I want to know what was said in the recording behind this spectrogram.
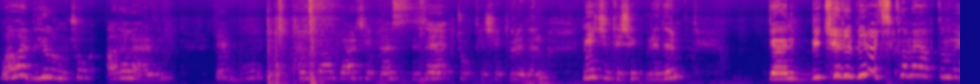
bu aralar biliyorum çok ara verdim. Ve bu konuda gerçekten size çok teşekkür ederim. Ne için teşekkür ederim? Yani bir kere bir açıklama yaptım ve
